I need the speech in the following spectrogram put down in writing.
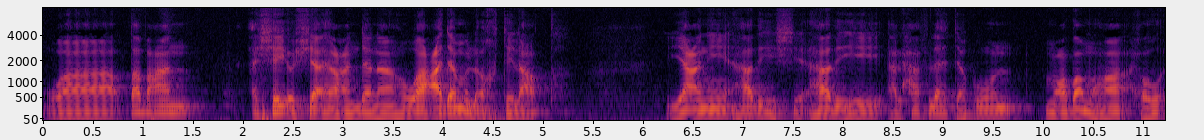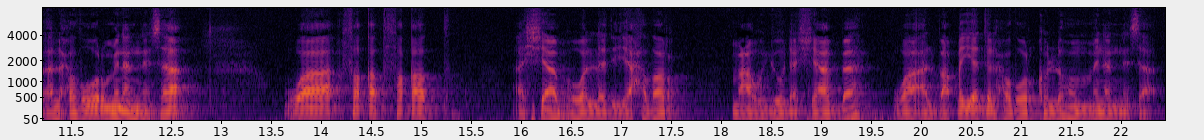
وطبعا الشيء الشائع عندنا هو عدم الاختلاط. يعني هذه هذه الحفلة تكون معظمها الحضور من النساء وفقط فقط الشاب هو الذي يحضر مع وجود الشابة والبقية الحضور كلهم من النساء.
